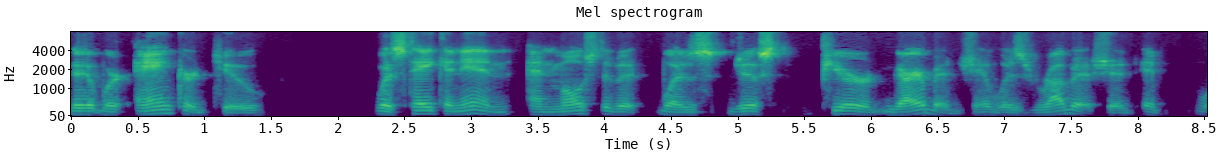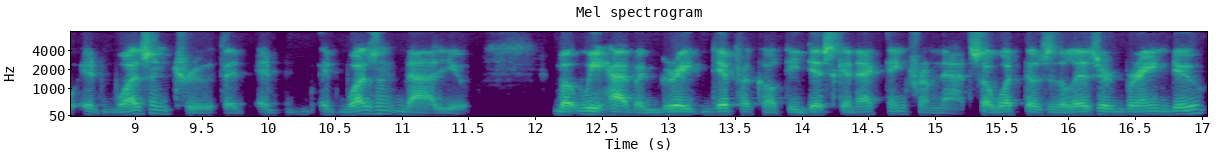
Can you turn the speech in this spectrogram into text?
that we're anchored to was taken in and most of it was just pure garbage it was rubbish it it it wasn't truth it it, it wasn't value but we have a great difficulty disconnecting from that. So, what does the lizard brain do?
